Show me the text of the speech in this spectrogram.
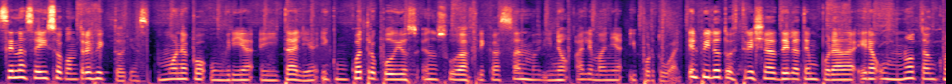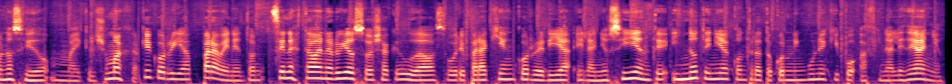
Senna se hizo con tres victorias, Mónaco, Hungría e Italia, y con cuatro podios en Sudáfrica, San Marino, Alemania y Portugal. El piloto estrella de la temporada era un no tan conocido Michael Schumacher, que corría para Benetton. Senna estaba nervioso ya que dudaba sobre para quién correría el año siguiente y no tenía contrato con ningún equipo a finales de año,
